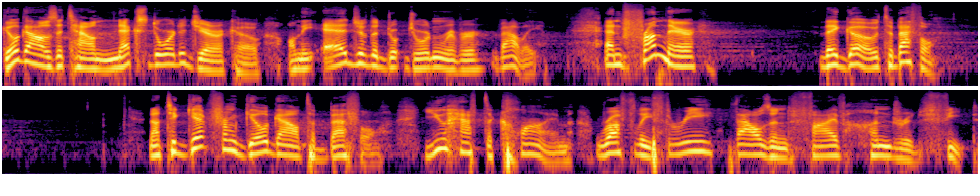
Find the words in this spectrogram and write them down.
Gilgal is a town next door to Jericho on the edge of the Jordan River Valley. And from there, they go to Bethel. Now, to get from Gilgal to Bethel, you have to climb roughly 3,500 feet.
